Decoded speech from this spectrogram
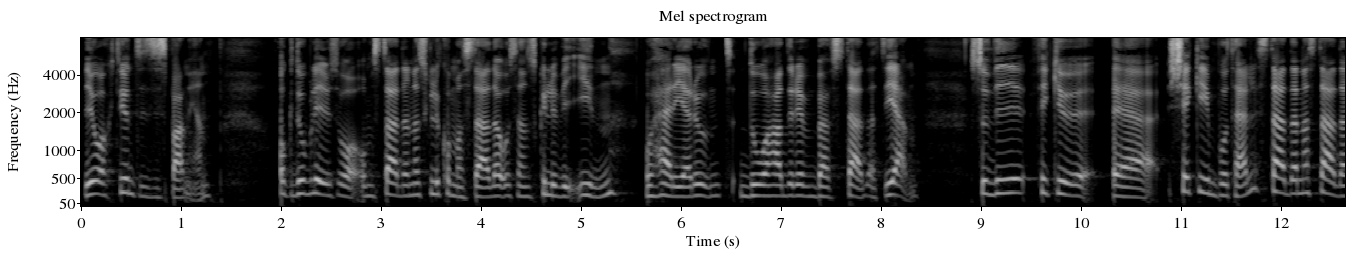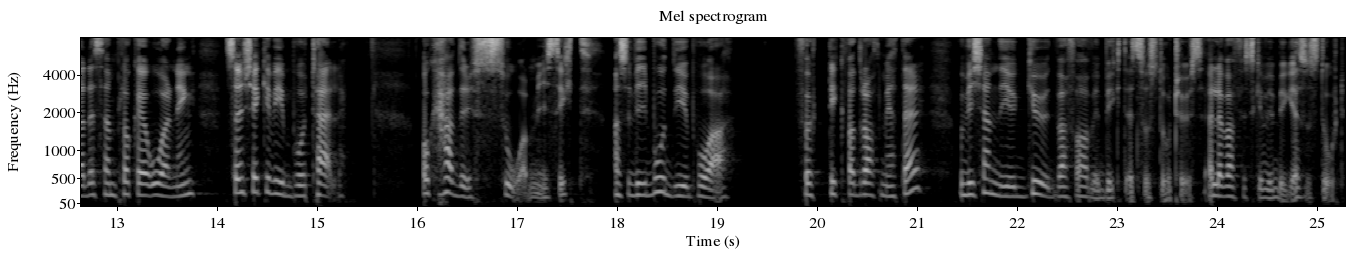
vi åkte ju inte till Spanien. Och då blir det så, om städarna skulle komma och städa och sen skulle vi in och härja runt, då hade det behövt städat igen. Så vi fick ju eh, checka in på hotell, städarna städade, sen plockade jag i ordning, sen checkade vi in på hotell. Och hade det så mysigt. Alltså vi bodde ju på 40 kvadratmeter. Och vi kände ju, gud varför har vi byggt ett så stort hus? Eller varför ska vi bygga så stort?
